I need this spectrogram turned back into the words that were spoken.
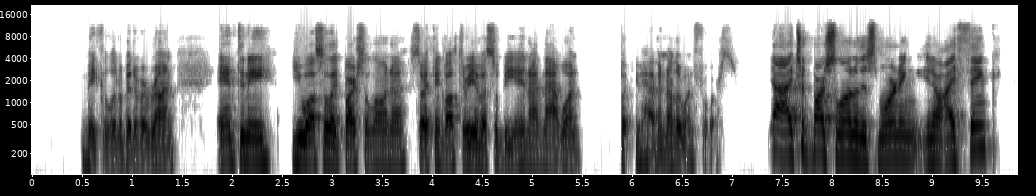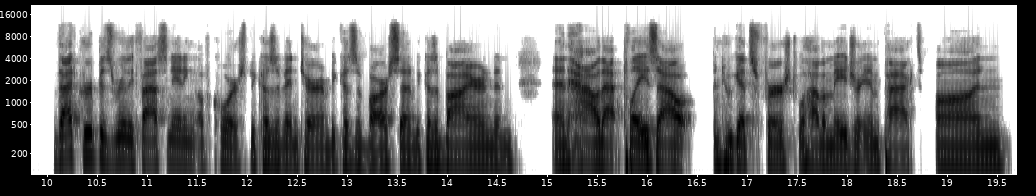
make a little bit of a run. Anthony, you also like Barcelona, so I think all three of us will be in on that one. But you have another one for us. Yeah, I took Barcelona this morning. You know, I think that group is really fascinating, of course, because of Inter and because of Barca and because of Bayern and and how that plays out and who gets first will have a major impact on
